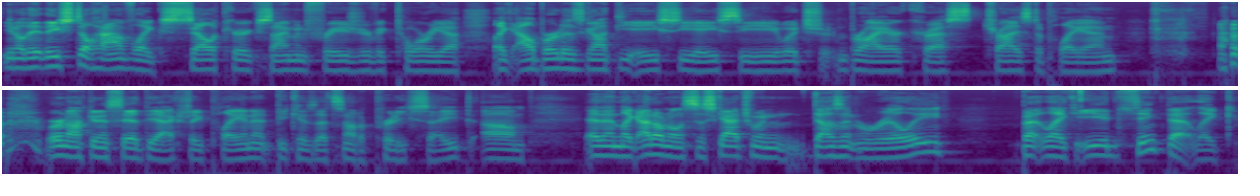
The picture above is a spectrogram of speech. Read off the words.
you know, they, they still have like Selkirk, Simon Fraser, Victoria. Like Alberta's got the ACAC, which Briarcrest tries to play in. We're not going to say that they actually play in it because that's not a pretty sight. Um, and then like I don't know, Saskatchewan doesn't really, but like you'd think that like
